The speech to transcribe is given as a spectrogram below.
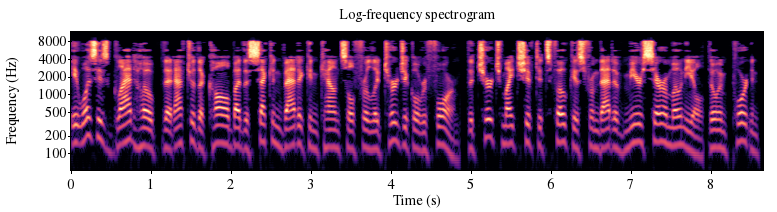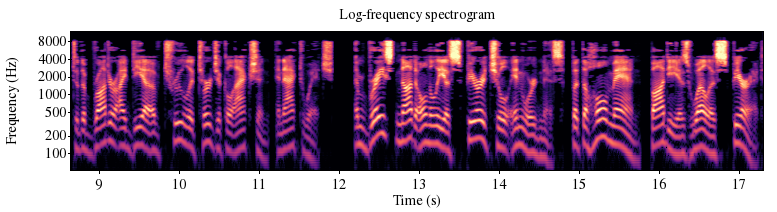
It was his glad hope that after the call by the Second Vatican Council for liturgical reform, the Church might shift its focus from that of mere ceremonial though important to the broader idea of true liturgical action, an act which "...embraced not only a spiritual inwardness, but the whole man, body as well as spirit."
